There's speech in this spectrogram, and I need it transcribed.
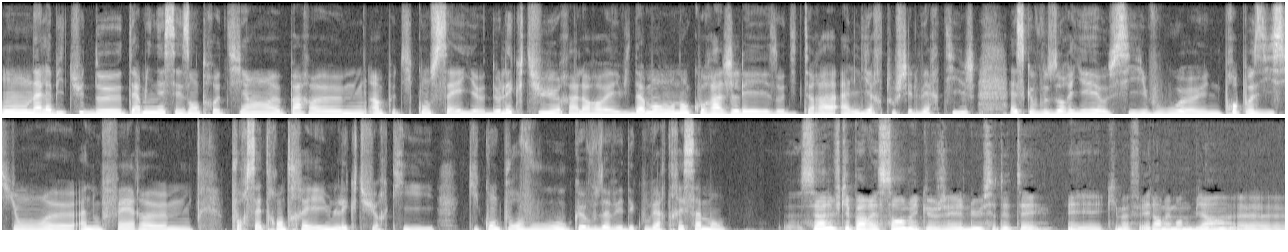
on a l'habitude de terminer ces entretiens par un petit conseil de lecture. Alors évidemment, on encourage les auditeurs à, lire Toucher le vertige. Est-ce que vous auriez aussi, vous, une proposition à nous faire pour cette rentrée, une lecture qui, qui compte pour vous ou que vous avez découverte récemment? C'est un livre qui n'est pas récent, mais que j'ai lu cet été et qui m'a fait énormément de bien, euh,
